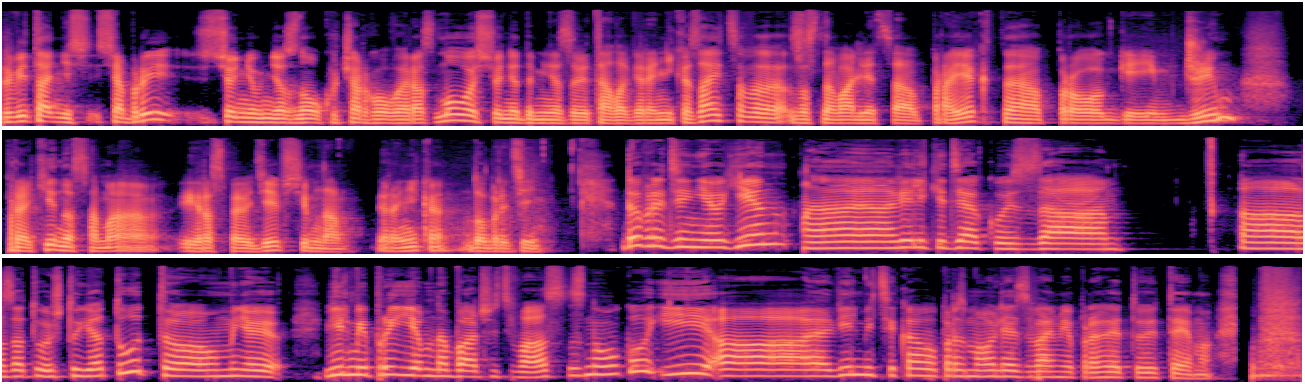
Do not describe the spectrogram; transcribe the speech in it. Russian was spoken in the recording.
прывітанне сябры. Сёння ў меня зноўку чарговая размова. Сёння да мяне завітала Вераніка Зайцава заснавальніца проекта про Game Gym про які на сама і распавядзе всім нам. Вераніка добрый дзень. Добрый дзень Яўген вялікі дзякуй за а, за тое што я тут у мне вельмі прыемна бачыць вас зноўку і а, вельмі цікава паразмаўляць з вами пра гэтую тэму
